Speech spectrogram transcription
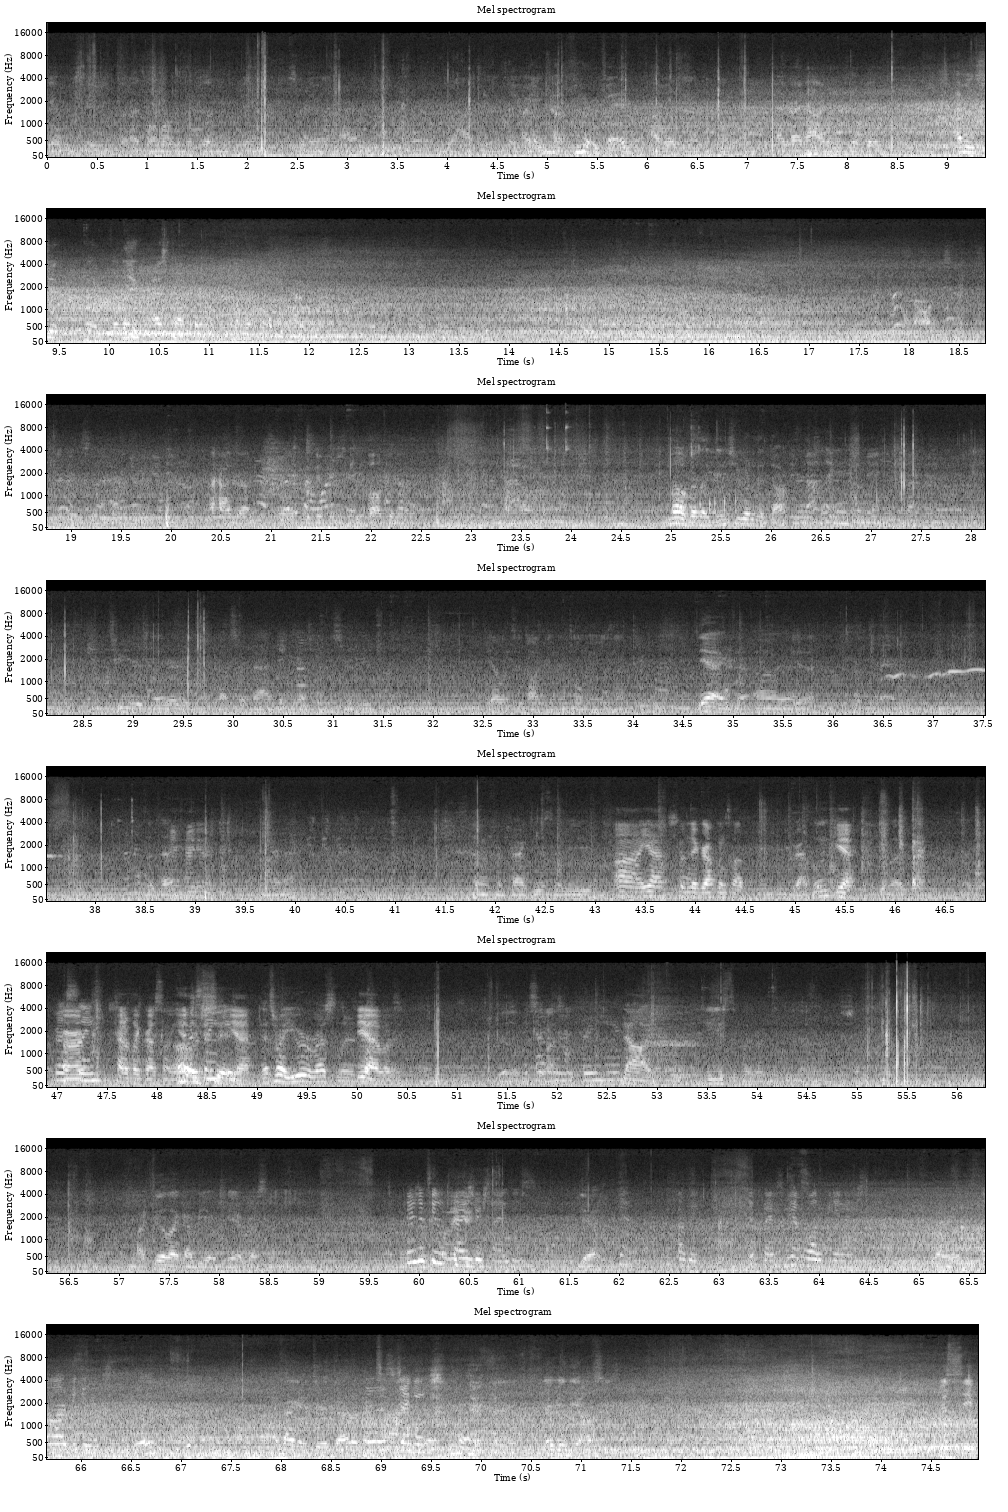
Yeah, research. But I told them I wasn't feeling anything. So they were like, "You'll have to take Are you it." not feeling bad? I wasn't. Like right now, I don't feel good. I mean, shit. Like, like, as time goes on, how much have you had it? I had that. Right? I did just keep popping out. No, but like, didn't you go to the doctor or something? I mean, two years later, it got so bad that you had to go to surgery. Yeah, I went to the doctor and they told me it was that. Yeah, exactly. Oh, yeah. Yeah. Is that Hey, how you doing? Coming from practice every year? Uh, yeah, from the grappling club. Grappling? Yeah. Like, like, Wrestling. Or kind of like wrestling. oh, yeah. shit. Yeah. That's right, you were a wrestler. Yeah, I was. Really, what's the last one? No, he used to play rugby. I feel like I'd be okay at wrestling. There's a few Probably guys good. your sizes. Yeah? Yeah, probably. Good place. We have a lot of beginners. Oh, really? A lot of beginners. Really? I'm not gonna do it that. I don't I have was time, joking. Maybe in the off season. Just see.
